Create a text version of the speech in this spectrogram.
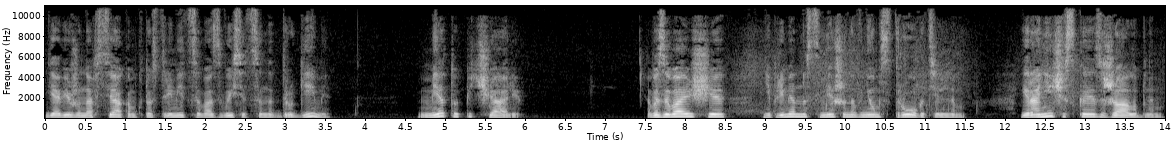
я вижу на всяком, кто стремится возвыситься над другими, мету печали, вызывающее непременно смешано в нем с трогательным, ироническое с жалобным.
